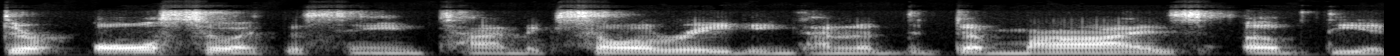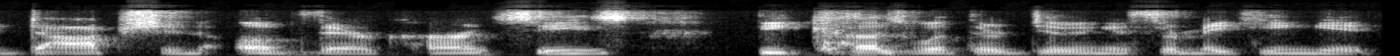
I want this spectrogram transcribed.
they're also at the same time accelerating kind of the demise of the adoption of their currencies because what they're doing is they're making it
